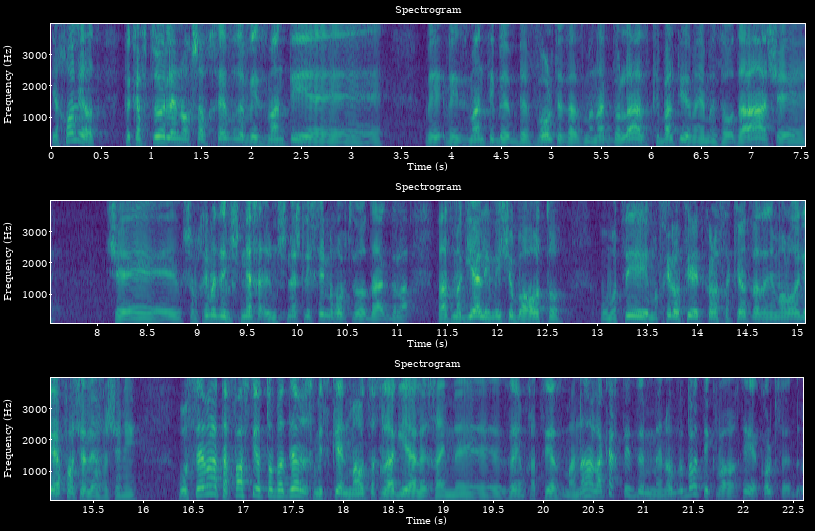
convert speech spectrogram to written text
יכול להיות, וקפצו אלינו עכשיו חבר'ה והזמנתי, אה, והזמנתי בוולט איזו הזמנה גדולה, אז קיבלתי מהם איזו הודעה ש... ששולחים את זה עם שני, עם שני שליחים מרוב שזו הודעה גדולה, ואז מגיע לי מישהו באוטו, הוא מוציא, מתחיל להוציא את כל השקיות, ואז אני אומר לו, רגע, איפה השליח השני? הוא עושה מה, תפסתי אותו בדרך, מסכן, מה הוא צריך להגיע אליך עם אה, זה, עם חצי הזמנה? לקחתי את זה ממנו ובאתי כבר, אחי, הכל בסדר.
